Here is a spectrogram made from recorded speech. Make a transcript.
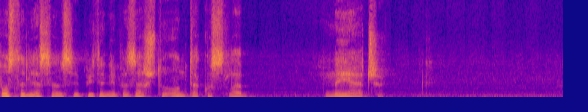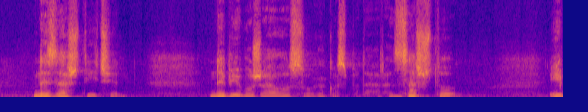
postavlja sam se pitanje, pa zašto on tako slab, nejačak, nezaštićen, ne bi obožavao svoga gospodara? Zašto i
